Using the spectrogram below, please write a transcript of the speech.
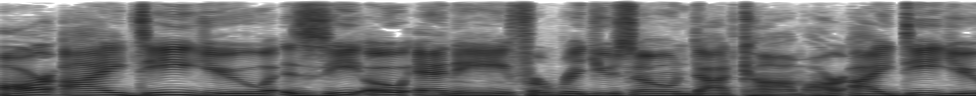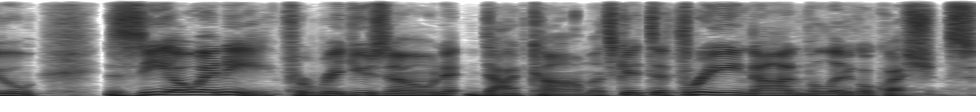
R I D U Z O N E for riduzone.com. R I D U Z O N E for riduzone.com. Let's get to three non political questions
